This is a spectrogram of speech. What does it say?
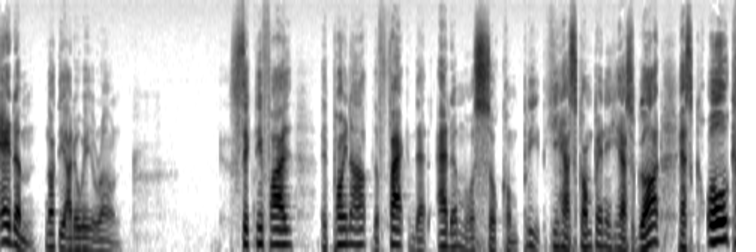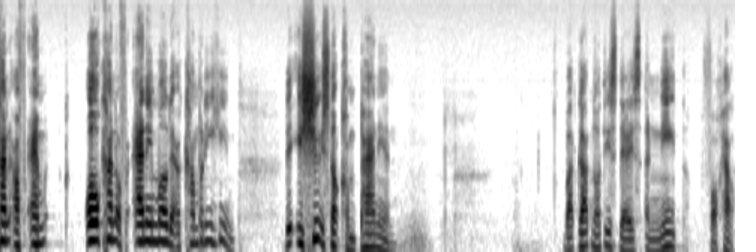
Adam, not the other way around. Signify it point out the fact that Adam was so complete. He has company, he has God, has all kind of all kind of animal that accompany him. The issue is not companion. But God noticed there is a need for help.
